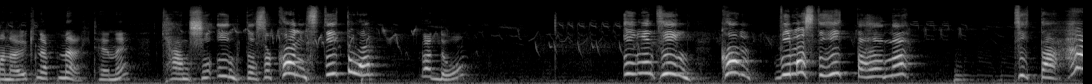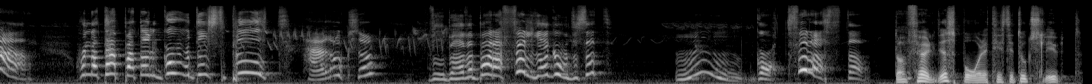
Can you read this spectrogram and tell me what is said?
Man har ju knappt märkt henne. Kanske inte så konstigt då. Vad då? Ingenting! Kom, vi måste hitta henne! Titta här! Hon har tappat en godisbit! Här också? Vi behöver bara följa godiset. Mm, gott förresten. De följde spåret tills det tog slut.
